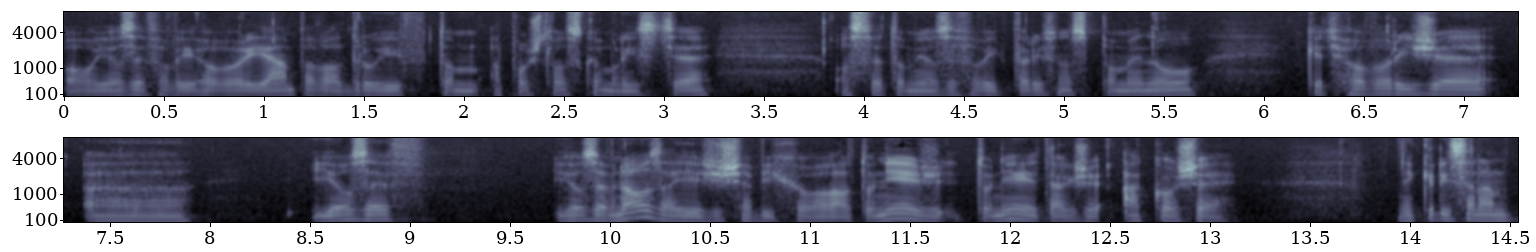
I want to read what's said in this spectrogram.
o Jozefovi hovorí Ján Pavel II v tom apoštolskom liste o svetom Jozefovi, ktorý som spomenul, keď hovorí, že uh, Jozef, Jozef naozaj Ježiša vychoval. To nie, je, to nie je tak, že akože. Niekedy, sa nám,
